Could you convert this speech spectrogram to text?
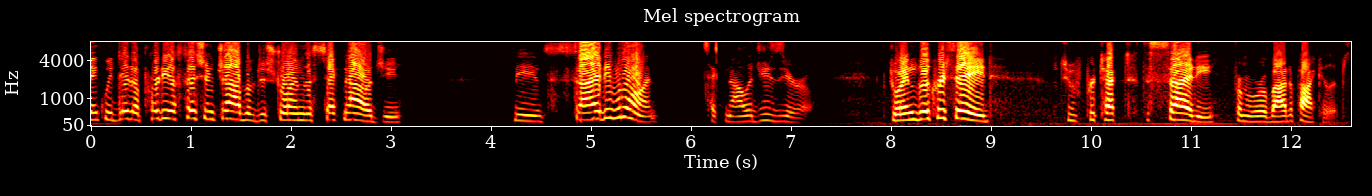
Think we did a pretty efficient job of destroying this technology. Means society one, technology zero. Join the crusade to protect the society from a robot apocalypse.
